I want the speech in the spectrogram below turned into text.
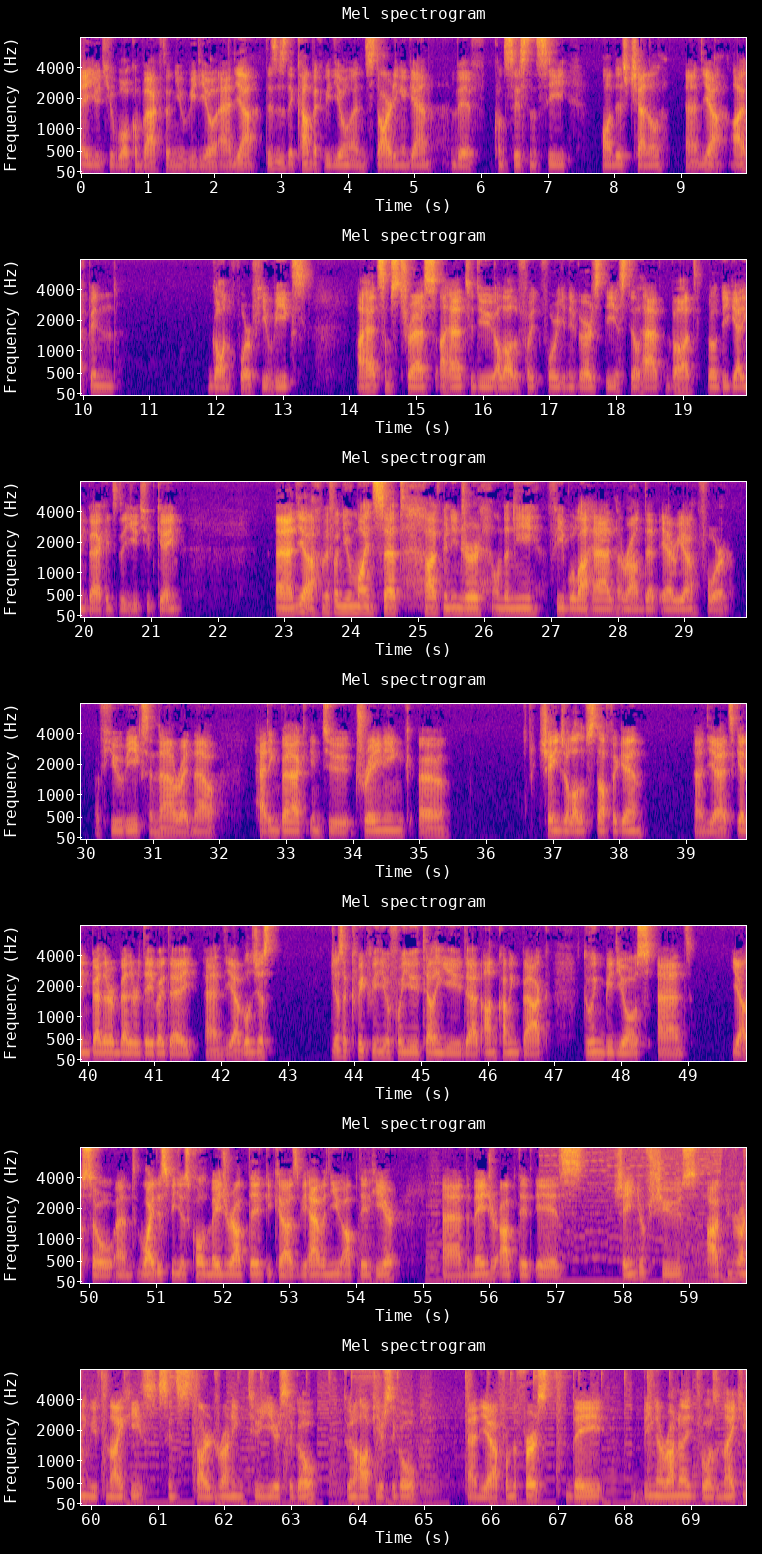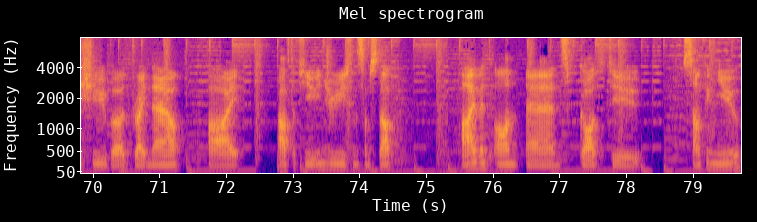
Hey YouTube, welcome back to a new video and yeah, this is the comeback video and starting again with consistency on this channel and yeah, I've been gone for a few weeks. I had some stress, I had to do a lot of for, for university, still have, but we'll be getting back into the YouTube game. And yeah, with a new mindset, I've been injured on the knee, fibula had around that area for a few weeks and now right now heading back into training uh, change a lot of stuff again. And yeah it's getting better and better day by day. And yeah we'll just just a quick video for you telling you that i'm coming back doing videos and yeah so and why this video is called major update because we have a new update here. And the major update is change of shoes. I've been running with Nikes since started running two years ago, two and a half years ago. And yeah, from the first day being a runner, it was a Nike shoe, but right now I, after a few injuries and some stuff, I went on and got to something new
